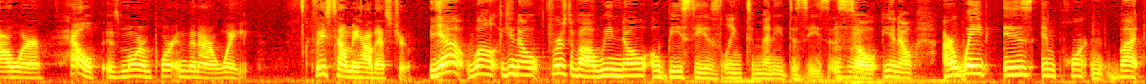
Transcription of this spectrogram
our health is more important than our weight. Please tell me how that's true. Yeah, well, you know, first of all, we know obesity is linked to many diseases. So, you know, our weight is important. But,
